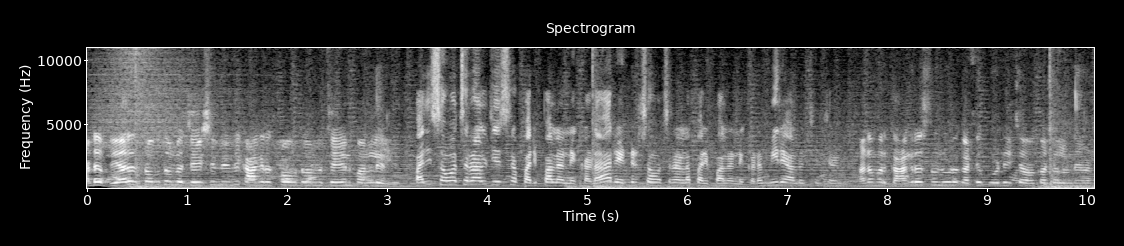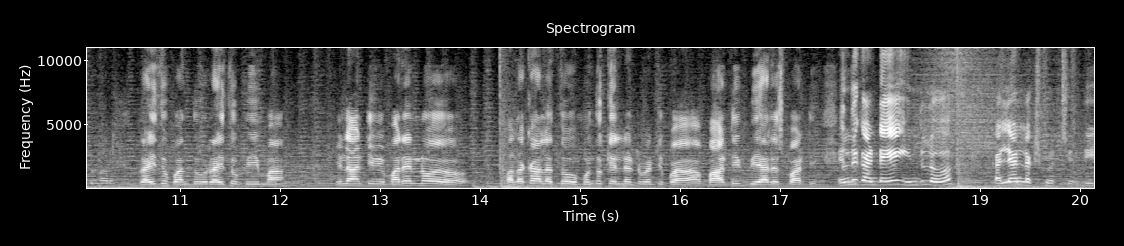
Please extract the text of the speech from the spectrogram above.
అంటే బీఆర్ఎస్ ప్రభుత్వంలో చేసింది ఏంది? కాంగ్రెస్ ప్రభుత్వంలో చేయని పని లేదు. పది సంవత్సరాలు చేసిన పరిపాలన ఎక్కడ? రెండు సంవత్సరాల పరిపాలన ఎక్కడ? మీరే ఆలోచించండి. అంటే మరి కాంగ్రెస్ నుండి కూడా గట్టి పోటీ ఇచ్చే అవకాశాలు ఉన్నాయంటున్నారు. రైతు బంధు రైతు బీమా ఇలాంటివి మరెన్నో పథకాలతో ముందుకెళ్ళినటువంటి పార్టీ బీఆర్ఎస్ పార్టీ. ఎందుకంటే ఇందులో కళ్యాణ్ లక్ష్మి వచ్చింది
